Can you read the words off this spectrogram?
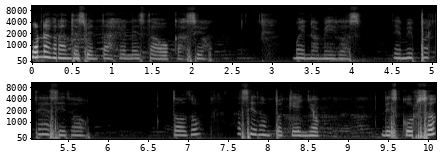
una gran desventaja en esta ocasión. Bueno amigos, de mi parte ha sido todo, ha sido un pequeño discurso,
